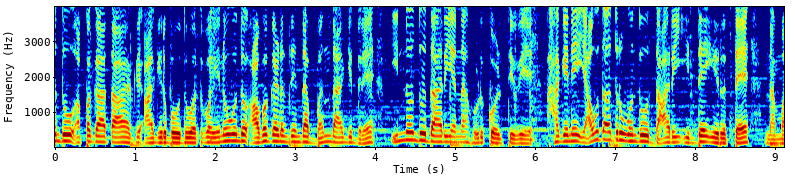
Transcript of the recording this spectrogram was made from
ಒಂದು ಅಪಘಾತ ಆಗಿ ಆಗಿರ್ಬೋದು ಅಥವಾ ಏನೋ ಒಂದು ಅವಘಡದಿಂದ ಬಂದಾಗಿದ್ರೆ ಇನ್ನೊಂದು ದಾರಿಯನ್ನು ಹುಡ್ಕೊಳ್ತೀವಿ. ಹಾಗೆಯೇ ಯಾವುದಾದ್ರೂ ಒಂದು ದಾರಿ ಇದ್ದೇ ಇರುತ್ತೆ ನಮ್ಮ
